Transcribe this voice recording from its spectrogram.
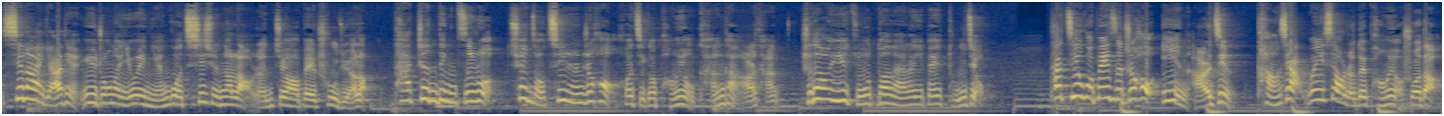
希腊雅典狱中的一位年过七旬的老人就要被处决了。他镇定自若，劝走亲人之后，和几个朋友侃侃而谈，直到狱卒端来了一杯毒酒。他接过杯子之后一饮而尽，躺下微笑着对朋友说道：“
